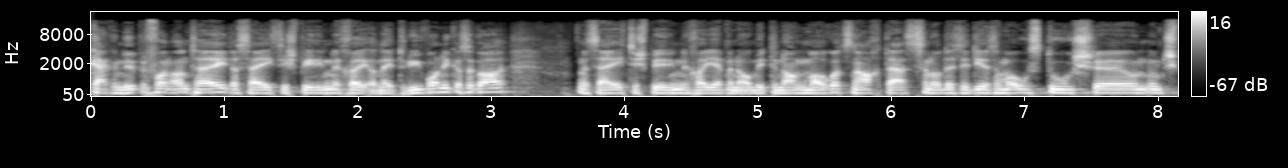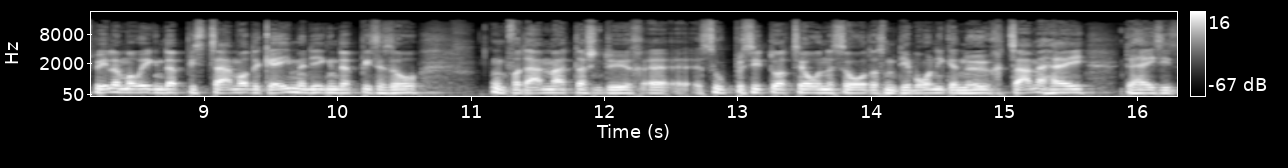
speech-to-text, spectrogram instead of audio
gegenüber voneinander haben. Das heisst, die Spielerinnen können, oh, nein, drei Wohnungen sogar. Das heisst, die Spielerinnen können eben auch miteinander mal zu Nacht essen oder sie die so mal austauschen und, und spielen mal irgendetwas zusammen oder gamen irgendetwas so. Und von dem her, das ist natürlich eine super Situation so, dass wir die Wohnungen nöch zusammen haben. Da haben sie,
